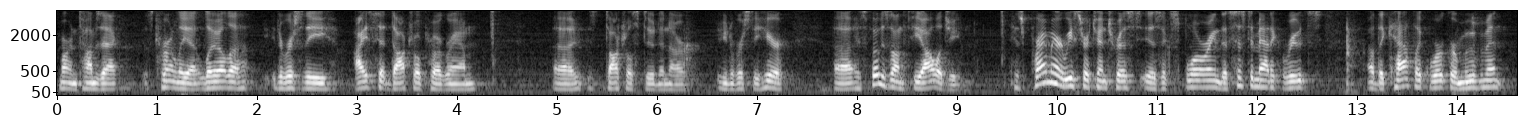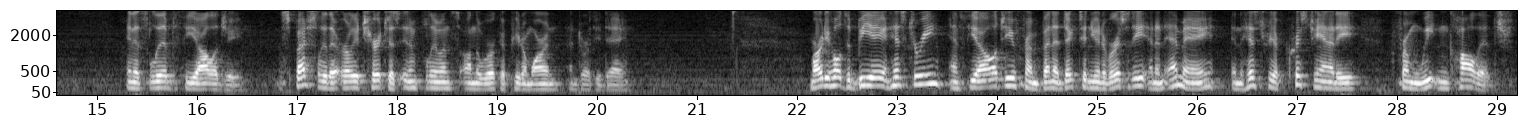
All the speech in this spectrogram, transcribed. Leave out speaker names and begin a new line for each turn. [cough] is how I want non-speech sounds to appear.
Martin Tomzack is currently at Loyola University ISET doctoral program. Uh, he's a doctoral student in our university here. Uh, his focus is on theology. His primary research interest is exploring the systematic roots of the Catholic worker movement and its lived theology, especially the early church's influence on the work of Peter Maurin and Dorothy Day. Marty holds a BA in history and theology from Benedictine University and an MA in the history of Christianity from Wheaton College.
